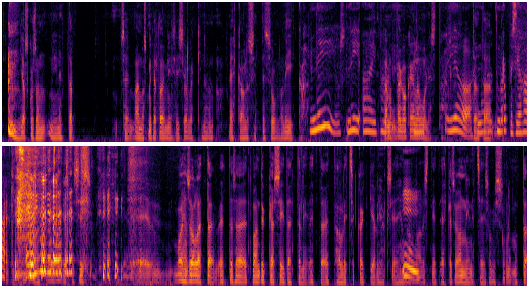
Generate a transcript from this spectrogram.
joskus on niin, että se annos, mikä toimii siis jollekin, on ehkä ollut sitten sulla liikaa. Niin just, niin aivan. Kannattaa kokeilla mm. uudestaan. Joo, tuota, no, mä rupesin jo harkitsemaan. siis, eh, voihan se olla, että, että sä et vaan tykkää siitä, että, että et hallitse kaikkia lihaksia ihan mm. normaalisti. Että ehkä se on niin, että se ei sovi sulle, mutta,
